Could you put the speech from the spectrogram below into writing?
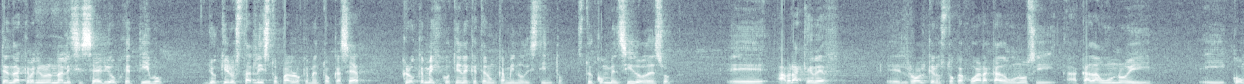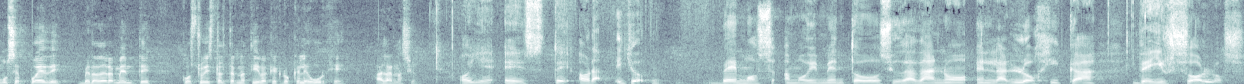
tendrá que venir un análisis serio, objetivo. Yo quiero estar listo para lo que me toca hacer. Creo que México tiene que tener un camino distinto. Estoy convencido de eso. Eh, habrá que ver el rol que nos toca jugar a cada uno, y, a cada uno y, y cómo se puede verdaderamente construir esta alternativa que creo que le urge a la nación. Oye, este, ahora, yo vemos a Movimiento Ciudadano en la lógica de ir solos,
